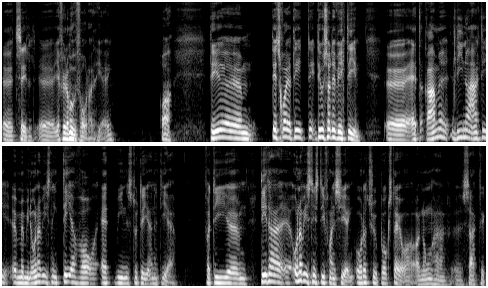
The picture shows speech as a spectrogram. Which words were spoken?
øh, til. Øh, jeg føler mig udfordret her. Ikke? Og det, øh, det tror jeg, det, det, det er jo så det vigtige. Øh, at ramme lige nøjagtigt øh, med min undervisning der, hvor at mine studerende de er. Fordi øh, det der øh, undervisningsdifferentiering, 28 bogstaver, og nogen har øh, sagt det,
